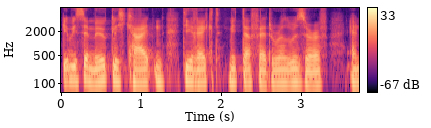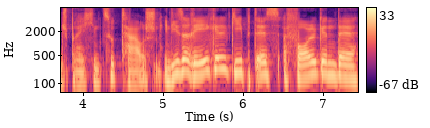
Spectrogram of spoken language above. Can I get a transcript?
gewisse Möglichkeiten direkt mit der Federal Reserve entsprechend zu tauschen. In dieser Regel gibt es folgende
